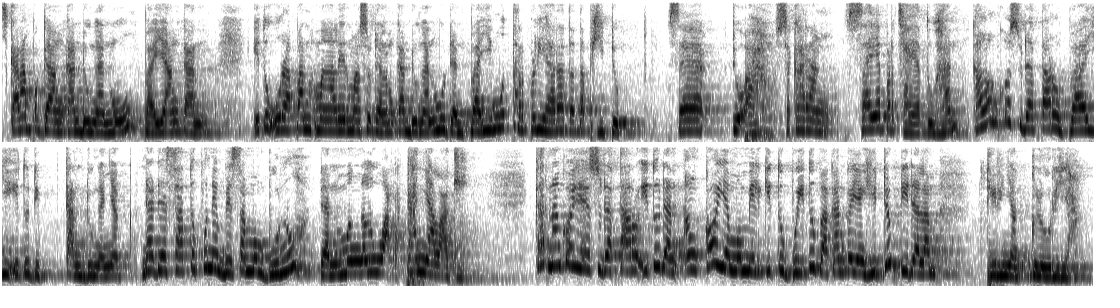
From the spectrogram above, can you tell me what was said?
sekarang pegang kandunganmu, bayangkan itu urapan mengalir masuk dalam kandunganmu dan bayimu terpelihara tetap hidup. Saya doa, sekarang saya percaya Tuhan, kalau engkau sudah taruh bayi itu di kandungannya, tidak ada satupun yang bisa membunuh dan mengeluarkannya lagi. Karena engkau yang sudah taruh itu dan engkau yang memiliki tubuh itu bahkan engkau yang hidup di dalam dirinya Gloria.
